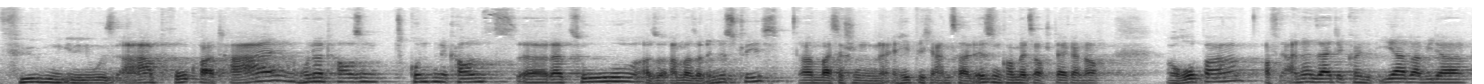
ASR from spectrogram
fügen in den USA pro Quartal 100.000 Kundenaccounts äh, dazu, also Amazon Industries, ähm, was ja schon eine erhebliche Anzahl ist und kommen jetzt auch stärker nach Europa. Auf der anderen Seite könntet ihr aber wieder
